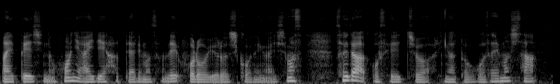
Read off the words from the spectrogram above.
マイページの方に ID 貼ってありますのでフォローよろしくお願いします。それではご清聴ありがとうございました。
